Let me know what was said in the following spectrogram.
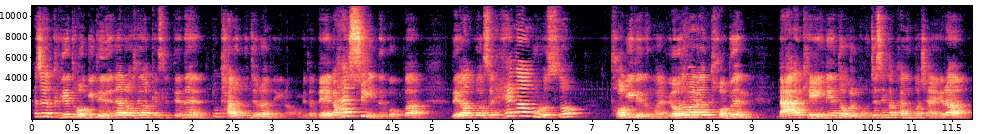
하지만 그게 덕이 되느냐라고 생각했을 때는 또 다른 문제라는 얘기를 합니다. 내가 할 수 있는 것과 내가 그것을 행함으로써 덕이 되는 거야. 여기서 말하는 덕은 나 개인의 덕을 먼저 생각하는 것이 아니라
